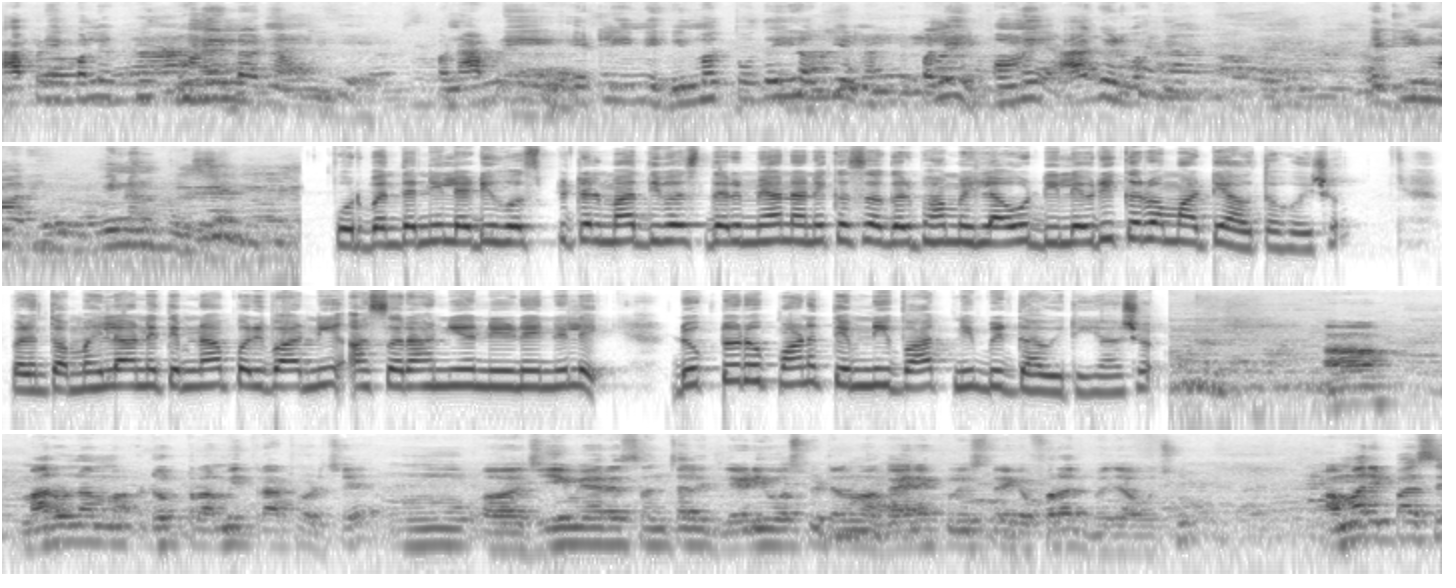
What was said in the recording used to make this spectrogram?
આપણે ભલે ખૂબ ભણેલા ના હોય પણ આપણે એટલી એને હિંમત તો દઈ શકીએ ને ભલે ભણે આગળ વધે. એટલી મારી વિનંતી છે. પોરબંદરની લેડી હોસ્પિટલમાં દિવસ દરમિયાન અનેક સગર્ભા મહિલાઓ ડિલિવરી કરવા માટે આવતા હોય છે. પરંતુ આ મહિલા અને તેમના પરિવારની આ સરાહનીય નિર્ણયને લઈ ડોક્ટરો પણ તેમની વાતને બિરદાવી રહ્યા છે. મારું નામ ડૉક્ટર અમિત રાઠોડ છે. હું જીએમઆરએસ સંચાલિત લેડી હોસ્પિટલમાં ગાયનેકોલોજીસ્ટ તરીકે ફરજ બજાવું છું. અમારી પાસે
